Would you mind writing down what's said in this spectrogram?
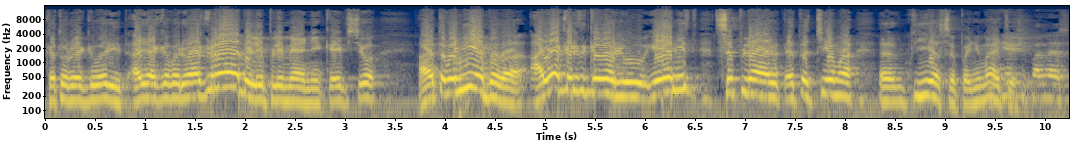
которая говорит, а я говорю, ограбили племянника и все – а этого не было. А я, говорит, говорю, и они цепляют. Это тема э, пьесы, понимаете? Мне очень понравилось.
